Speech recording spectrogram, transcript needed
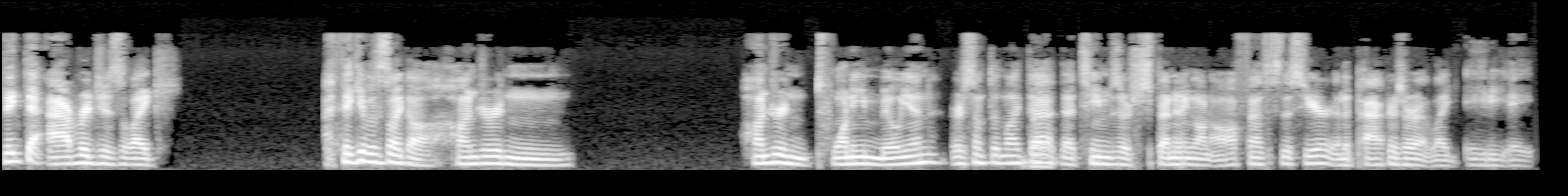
I think the average is like, I think it was like a hundred and. 120 million or something like that Right. that teams are spending on offense this year and the Packers are at like 88.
